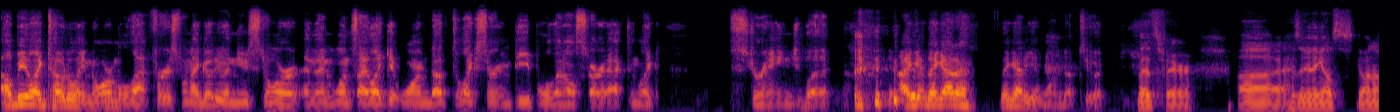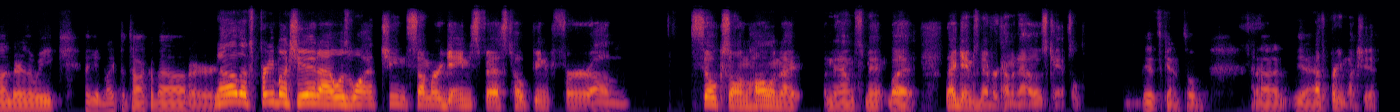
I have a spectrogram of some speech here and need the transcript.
I'll be like totally normal at first when I go to a new store, and then once I like get warmed up to like certain people, then I'll start acting like strange. But I get they gotta they gotta get warmed up to it. that's fair uh has anything else gone on during the week that you'd like to talk about or No, that's pretty much it. I was watching Summer Games Fest, hoping for um Silksong Hollow Knight announcement, but that game's never coming out. It was canceled. it's canceled uh yeah That's pretty much it.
